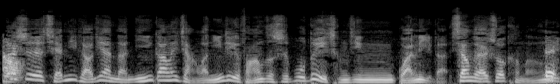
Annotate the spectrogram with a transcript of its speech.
但是前提条件呢，您刚才讲了，您这个房子是部队曾经管理的，相对来说可能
